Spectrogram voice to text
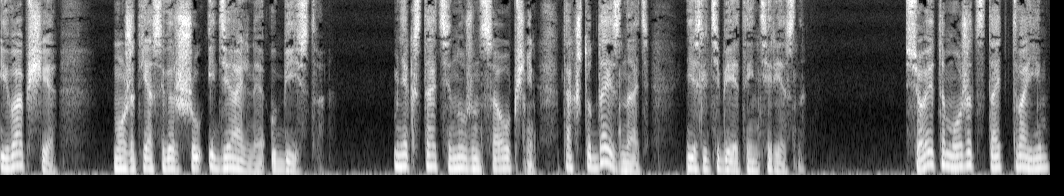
И вообще, может, я совершу идеальное убийство. Мне, кстати, нужен сообщник, так что дай знать, если тебе это интересно. Все это может стать твоим.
